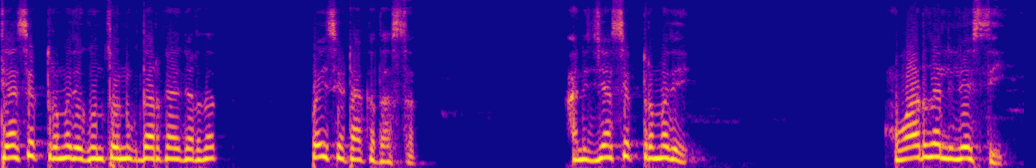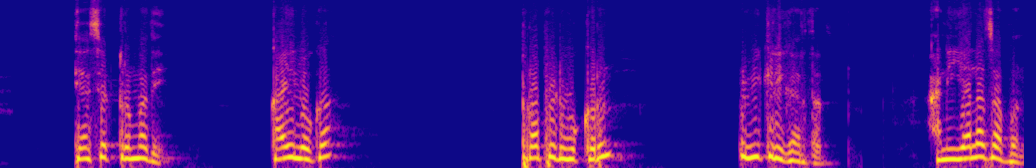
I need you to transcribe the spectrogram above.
त्या सेक्टरमध्ये गुंतवणूकदार काय करतात? पैसे टाकत असतात. आणि ज्या सेक्टरमध्ये वाढ झालेली असते त्या सेक्टरमध्ये काही लोक प्रॉफिट बुक करून विक्री करतात. आणि यालाच आपण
